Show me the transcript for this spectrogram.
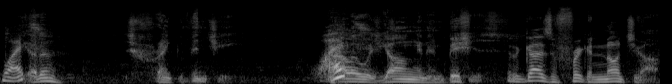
What? The other is Frank Vinci. What? Carlo is young and ambitious. The guy's a freaking nut job.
